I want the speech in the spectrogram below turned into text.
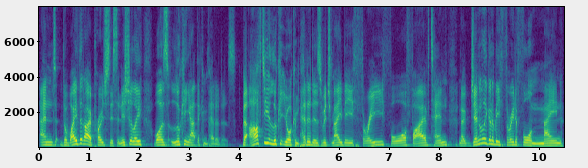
And the way that I approached this initially was looking at the competitors. But after you look at your competitors, which may be three, four, five, ten, you know, generally going to be three to four main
